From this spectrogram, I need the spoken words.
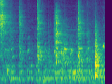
なるほど。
